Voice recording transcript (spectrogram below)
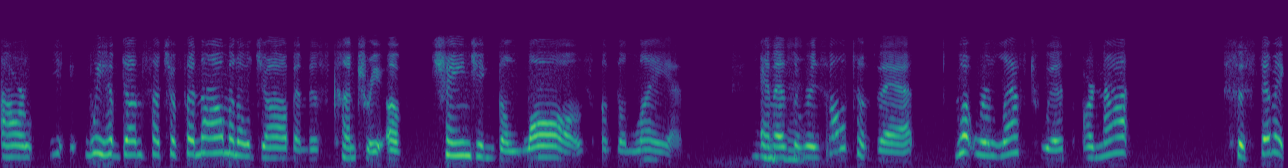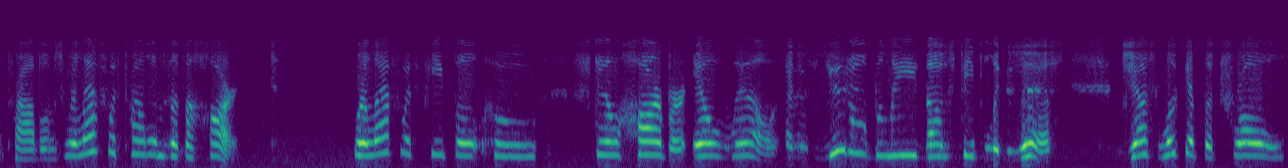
our we have done such a phenomenal job in this country of changing the laws of the land. Mm-hmm. And as a mm-hmm. result of that, what we're left with are not systemic problems. We're left with problems of the heart. We're left with people who still harbor ill will. And if you don't believe those people exist, just look at the trolls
